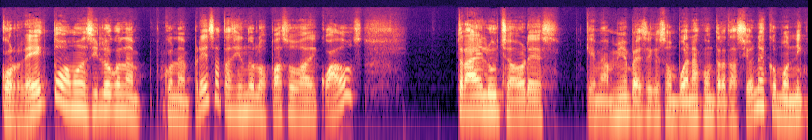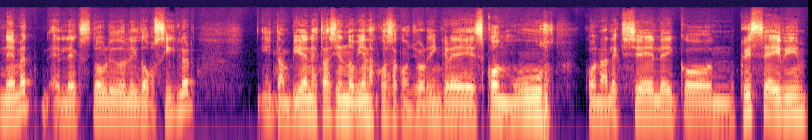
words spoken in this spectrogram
correctos, vamos a decirlo con la, con la empresa, está haciendo los pasos adecuados. Trae luchadores que a mí me parece que son buenas contrataciones, como Nick Nemeth, el ex WWE Dolph Ziggler, y también está haciendo bien las cosas con Jordan Grace, con Moose, con Alex Shelley, con Chris Sabin,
